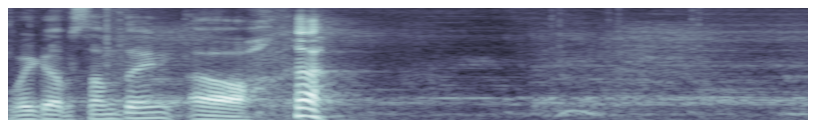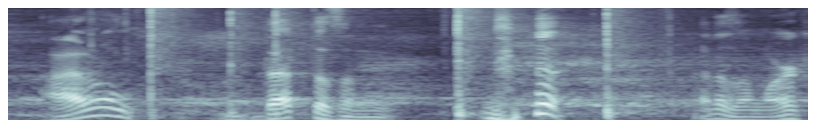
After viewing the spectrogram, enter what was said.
Wake up something? Oh. I don't... That doesn't... that doesn't work.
